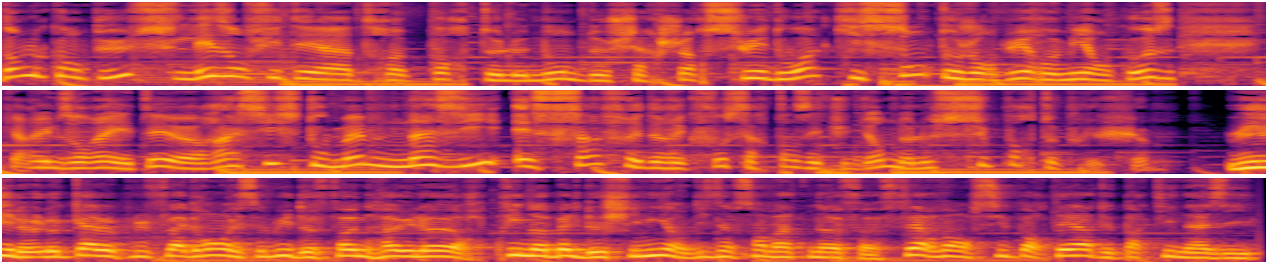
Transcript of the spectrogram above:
Dans le campus, les amphithéâtres portent le nom de chercheurs suédois qui sont aujourd'hui remis en cause car ils auraient été racistes ou même nazis et ça, Frédéric Faux, certains étudiants ne le supportent plus. Oui, le, cas le plus flagrant est celui de von Euler, prix Nobel de chimie en 1929, fervent supporter du parti nazi.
